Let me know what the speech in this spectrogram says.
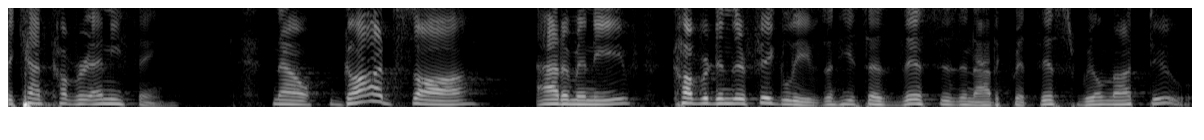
They can't cover anything. Now, God saw Adam and Eve, covered in their fig leaves. And he says, This is inadequate. This will not do.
